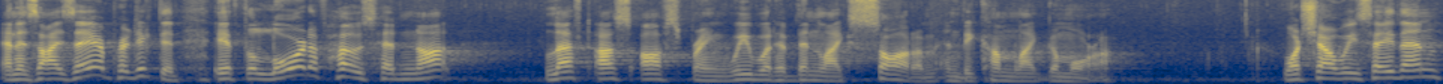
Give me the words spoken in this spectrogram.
And as Isaiah predicted, if the Lord of hosts had not left us offspring, we would have been like Sodom and become like Gomorrah. What shall we say then?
